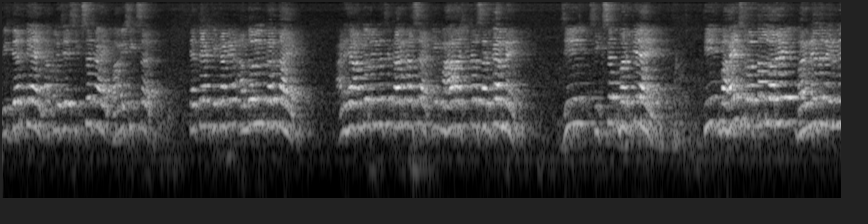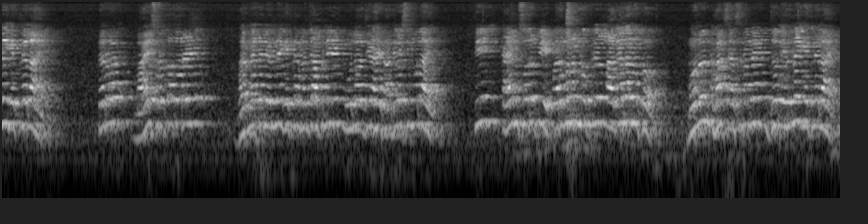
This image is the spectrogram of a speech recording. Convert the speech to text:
विद्यार्थी आहेत आपले जे शिक्षक आहेत भावी शिक्षक ते त्या ठिकाणी आंदोलन करत आहेत. आणि हे आंदोलनाचं कारण असं आहे की महाराष्ट्र सरकारने जी शिक्षक भरती आहे ती बाह्य स्रोताद्वारे भरण्याचा निर्णय घेतलेला आहे. तर बाह्य स्रोताद्वारे भरण्याचा निर्णय घेतला म्हणजे आपली मुलं जी आहेत आदिवासी मुलं आहेत ती कायमस्वरूपी परमनंट नोकरीला लागायला नको. म्हणून हा शासनाने जो निर्णय घेतलेला आहे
